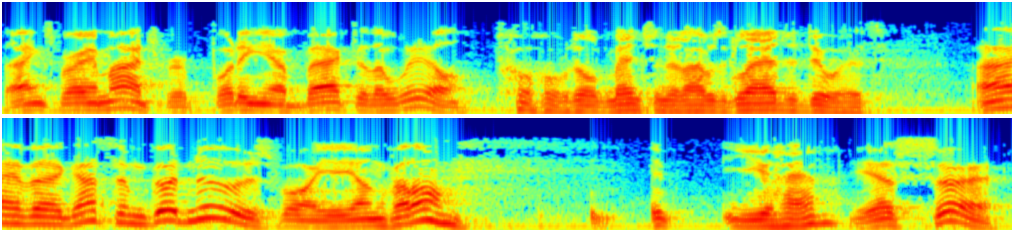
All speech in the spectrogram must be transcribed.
Thanks very much for putting your back to the wheel. Oh, don't mention it. I was glad to do it. I've uh, got some good news for you, young fellow. It, you have? Yes, sir.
